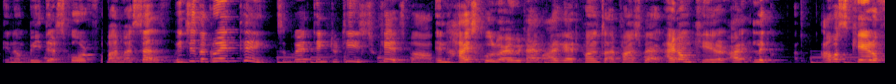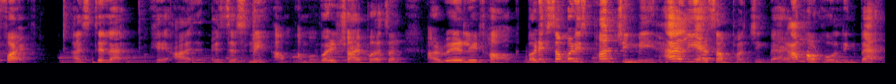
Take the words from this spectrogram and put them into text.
you know, beat that score by myself, which is a great thing. It's a great thing to teach kids, Bob. In high school, every time I get punched, I punch back. I don't care. I like, I was scared of fight. I still am. Okay, I it's just me. I'm, I'm a very shy person. I rarely talk. But if somebody's punching me, hell yes, I'm punching back. I'm not holding back.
